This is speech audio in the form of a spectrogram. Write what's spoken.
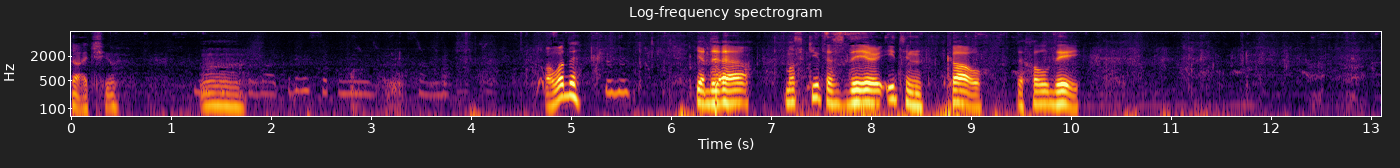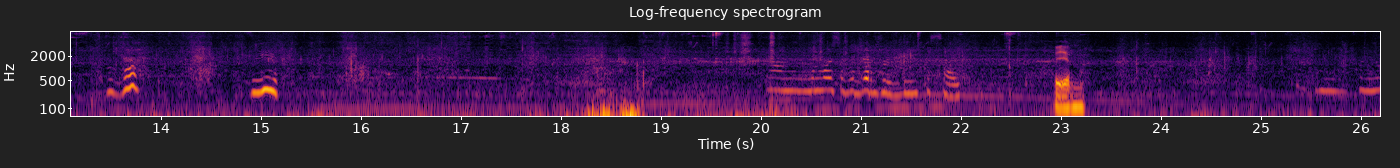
touch you. Mm. Oh, what the? Mhm. Yeah, the mosquitoes, they are eating cow the whole day. Звір. Он не може видержати, бо не кусай. Верно. Ну,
